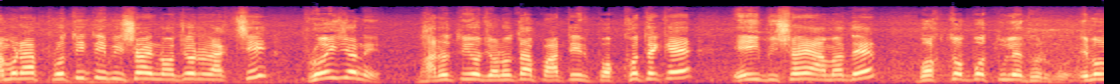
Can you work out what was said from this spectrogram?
আমরা প্রতিটি বিষয়ে নজর রাখছি। প্রয়োজনে ভারতীয় জনতা পার্টির পক্ষ থেকে এই বিষয়ে আমাদের বক্তব্য তুলে ধরব। এবং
